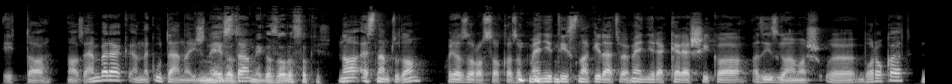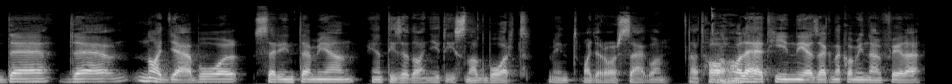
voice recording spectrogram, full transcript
itt a, az emberek, ennek utána is még néztem. Az, még az oroszok is? Na, ezt nem tudom, hogy az oroszok azok mennyit isznak, illetve mennyire keresik a, az izgalmas borokat, de, de nagyjából szerintem ilyen, ilyen tized annyit isznak bort, mint Magyarországon. Tehát ha, ha lehet hinni ezeknek a mindenféle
